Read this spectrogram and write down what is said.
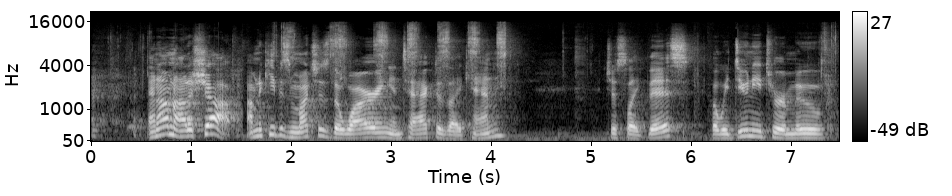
and I'm not a shop. I'm gonna keep as much as the wiring intact as I can, just like this. But we do need to remove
